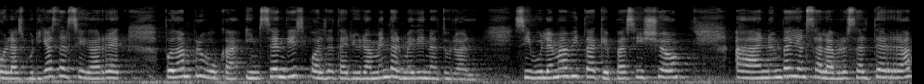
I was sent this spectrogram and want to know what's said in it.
o les borilles del cigarret poden provocar incendis o el deteriorament del medi natural. Si volem evitar que passi això, eh, no hem de llançar la brossa al terra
